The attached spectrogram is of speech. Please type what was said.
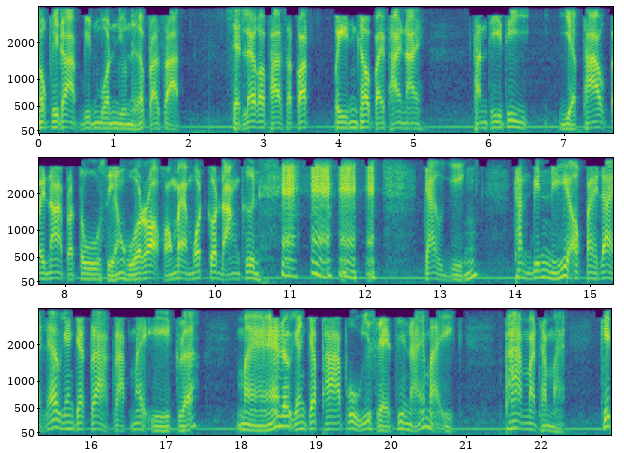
นกพิราบบินวนอยู่เหนือปราสาท เสร็จแล้วก็พาสกอตปีนเข้าไปภายใน ทันทีที่เหยียบเท้าไปหน้าประตูเสียงหัวเราะของแม่มดก็ดังขึ้น เจ้าหญิง ท่านบินหนีออกไปได้แล้วยังจะกล้ากลับมาอีกเหรอ แหมเรายังจะพาผู้วิเศษที่ไหนมาอีก พามาทำไม คิด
